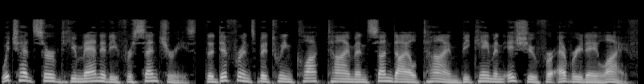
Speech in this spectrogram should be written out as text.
which had served humanity for centuries, the difference between clock time and sundial time became an issue for everyday life.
